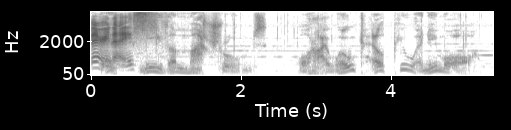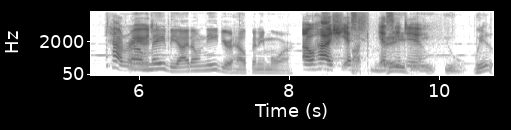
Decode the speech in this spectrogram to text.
Very Get nice. Me the mushrooms, or I won't help you anymore. How Well, maybe I don't need your help anymore. Oh, hush. Yes, but yes, you maybe do. you will.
